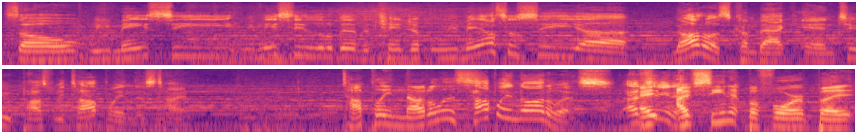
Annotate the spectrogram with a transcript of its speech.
So we may see we may see a little bit of a change up. We may also see uh, Nautilus come back in too, possibly top lane this time. Top lane Nautilus. Top lane Nautilus. I've I, seen it. I've seen it before, but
